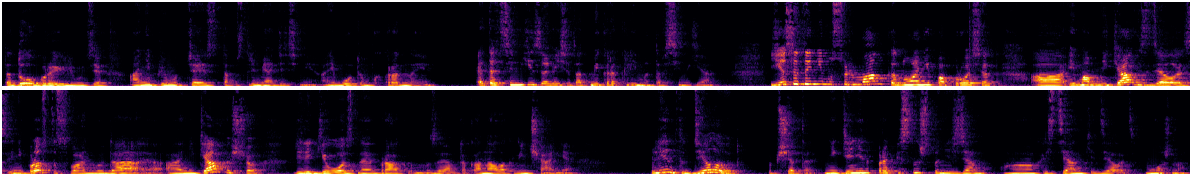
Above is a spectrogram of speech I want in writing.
Это добрые люди. Они примут тебя там, с тремя детьми. Они будут им как родные. Это от семьи зависит, от микроклимата в семье. Если ты не мусульманка, ну они попросят а, имам никях сделать, не просто свадьбу, да, а никях еще, религиозный брак, назовем так, аналог венчания. Блин, тут делают вообще-то. Нигде не прописано, что нельзя а, христианке делать. Можно.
